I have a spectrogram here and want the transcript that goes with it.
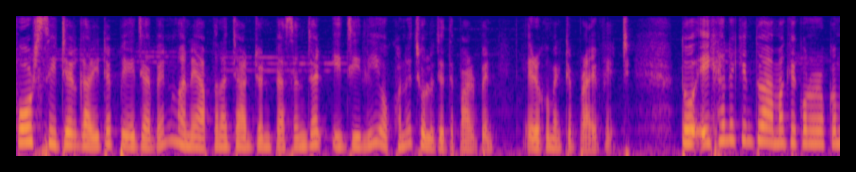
ফোর সিটের গাড়িটা পেয়ে যাবেন মানে আপনারা চারজন প্যাসেঞ্জার ইজিলি ওখানে চলে যেতে পারবেন, এরকম একটা প্রাইভেট তো এইখানে কিন্তু আমাকে কোনো রকম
